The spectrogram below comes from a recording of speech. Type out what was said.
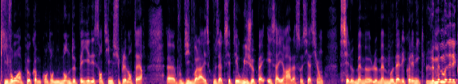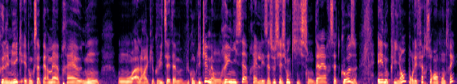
qui vont un peu comme quand on nous demande de payer des centimes supplémentaires. Euh, vous dites voilà, est-ce que vous acceptez? Oui, je paye et ça ira à l'association. C'est le même le même modèle économique. Le même modèle économique et donc ça permet après euh, nous on, alors avec le Covid ça a été un peu plus compliqué, mais on réunissait après les associations qui sont derrière cette cause et nos clients pour les faire se rencontrer,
